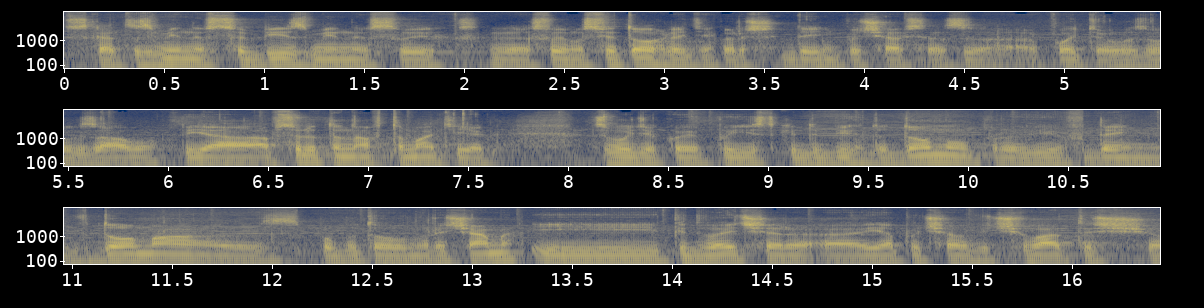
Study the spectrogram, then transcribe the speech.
сказати, зміни в собі, зміни в своїх е, своєму світогляді. Перший день почався з потягу з вокзалу. Я абсолютно на автоматі, як з будь-якої поїздки, добіг додому, провів день вдома з побутовими речами. І під вечір е, я почав відчувати, що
